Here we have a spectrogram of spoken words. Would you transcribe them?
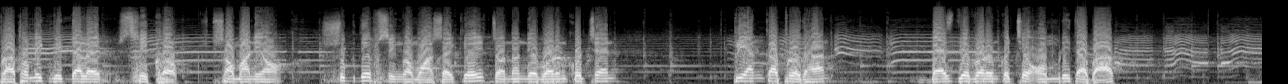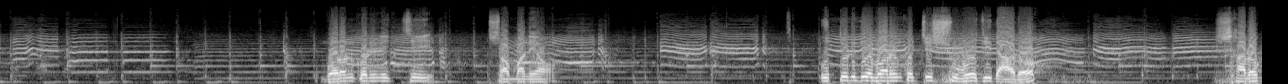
প্রাথমিক বিদ্যালয়ের শিক্ষক সম্মানীয় সুখদেব সিংহ মহাশয়কে চন্দন দিয়ে বরণ করছেন প্রিয়াঙ্কা প্রধান। ব্যাস দিয়ে বরণ করছে অমৃতা বাগ। বরণ করে নিচ্ছি সম্মানীয়। উত্তর দিয়ে বরণ করছে শুভজিৎ আদক স্মারক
